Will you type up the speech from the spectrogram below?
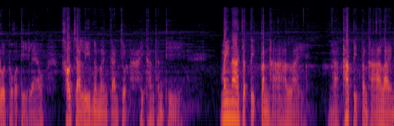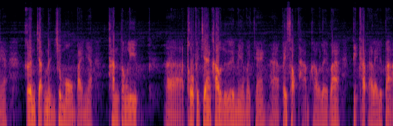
โดยปกติแล้ว เขาจะรีบดำเนินการจดให้ท่านทันที ไม่น่าจะติดปัญหาอะไรนะถ้าติดปัญหาอะไรเนี่ยเกินจากหนึ่งชั่วโมงไปเนี่ยท่านต้องรีบโทรไปแจ้งเขาหรืออีเมลไปแจ้งไปสอบถามเขาเลยว่าติดขัดอะไรหรือเปล่า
